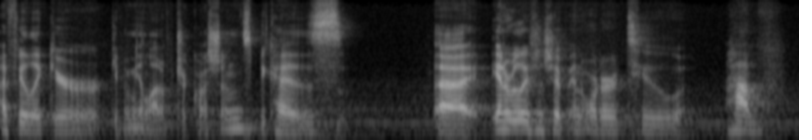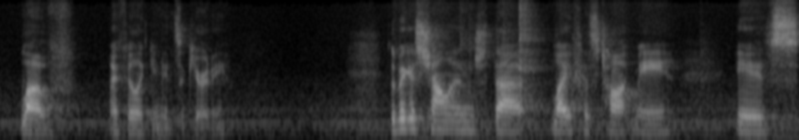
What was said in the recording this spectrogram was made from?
I feel like you're giving me a lot of trick questions because uh, in a relationship, in order to have love, I feel like you need security. The biggest challenge that life has taught me is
